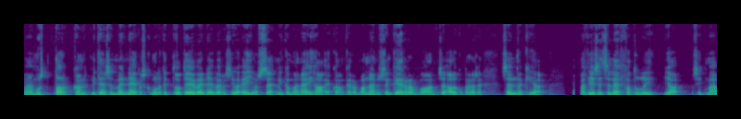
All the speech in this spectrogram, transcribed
mä en muista tarkkaan nyt, miten se menee, koska mullakin tuo DVD-versio ei ole se, minkä mä näen ihan ekaan kerran. Mä oon nähnyt sen kerran vaan, se alkuperäisen, sen takia, mä tiesin, että se leffa tuli, ja sitten mä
